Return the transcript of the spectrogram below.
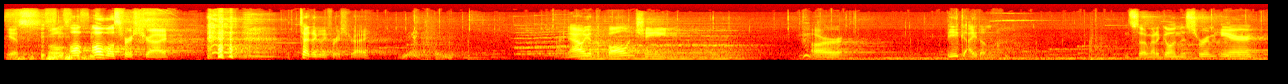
Yes. Well, al- almost first try. Technically first try. All right, now we got the ball and chain. Our big item. And so I'm gonna go in this room here.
